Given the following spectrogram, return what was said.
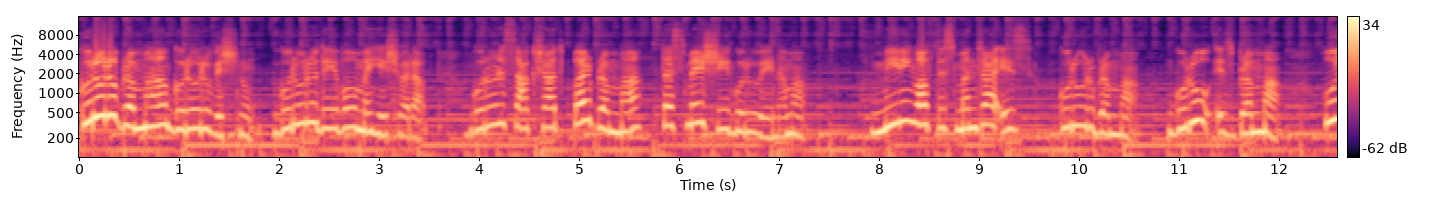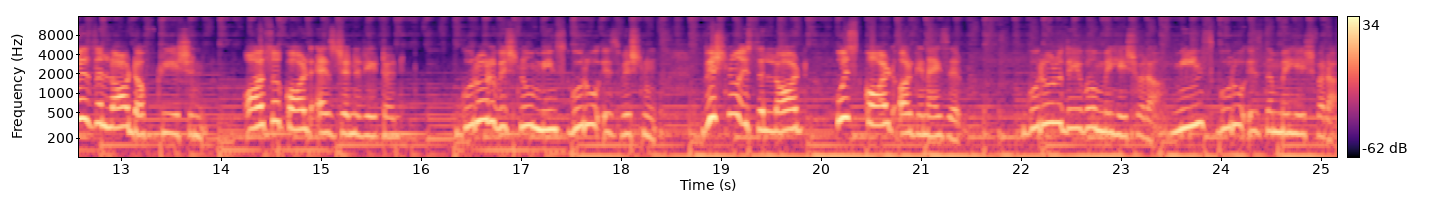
Gururu Brahma, Gururu Vishnu, Gururu Devo Maheshwara, Gururu Sakshat Par Brahma, Tasmai Shri Guruve Namah. Meaning of this mantra is Gururu Brahma. Guru is Brahma, who is the Lord of creation, also called as generator. Gururu Vishnu means Guru is Vishnu. Vishnu is the Lord who is called organizer. Guru Deva Maheshwara means Guru is the Maheshwara,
